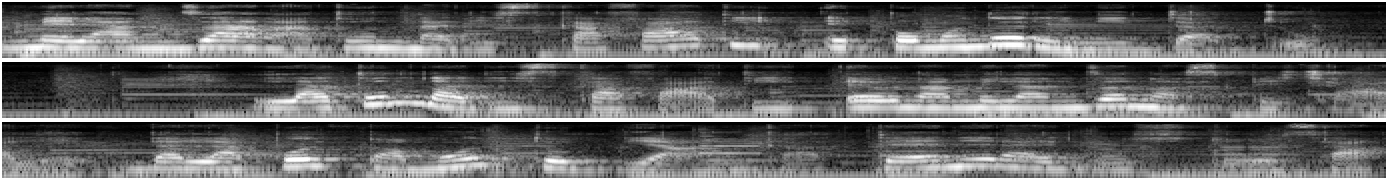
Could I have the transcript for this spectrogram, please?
melanzana tonda di scafati e pomodorini già giù. La tonda di scafati è una melanzana speciale, dalla polpa molto bianca, tenera e gustosa,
